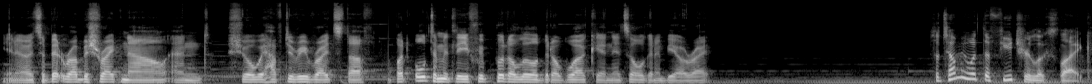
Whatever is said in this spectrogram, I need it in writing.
You know, it's a bit rubbish right now, and sure, we have to rewrite stuff. But ultimately, if we put a little bit of work in, it's all going to be all right. So tell me what the future looks like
